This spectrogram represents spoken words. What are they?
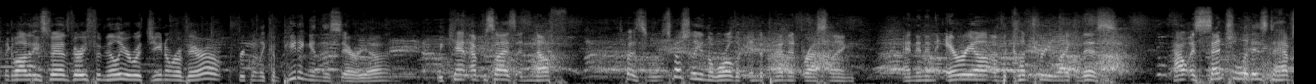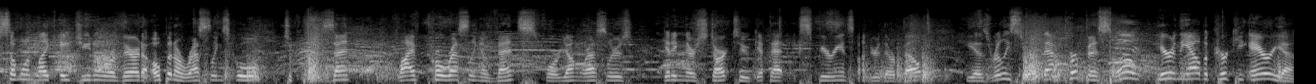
think a lot of these fans very familiar with Gino Rivera, frequently competing in this area. We can't emphasize enough, especially in the world of independent wrestling and in an area of the country like this, how essential it is to have someone like a Gino Rivera to open a wrestling school, to present live pro wrestling events for young wrestlers getting their start to get that experience under their belt. He has really served that purpose well, here in the Albuquerque area.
